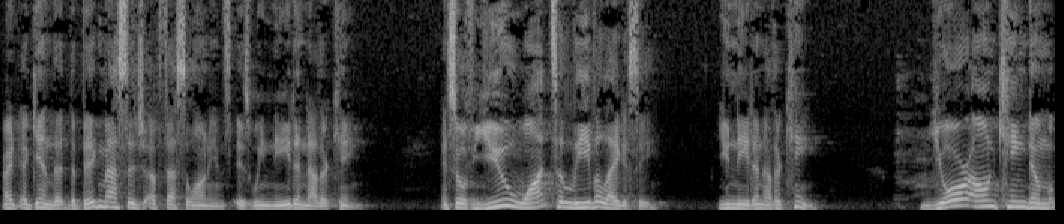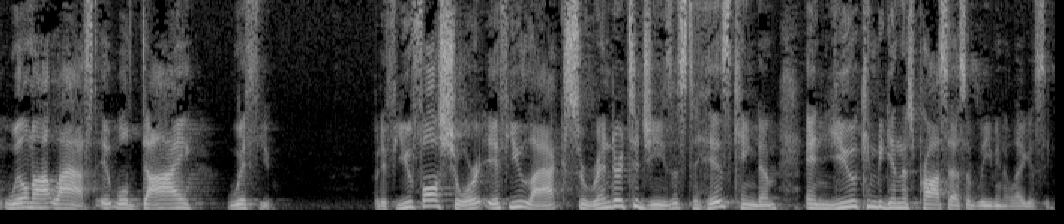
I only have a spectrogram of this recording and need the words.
Right? Again, the, the big message of Thessalonians is we need another king. And so if you want to leave a legacy, you need another king. Your own kingdom will not last. It will die with you. But if you fall short, if you lack, surrender to Jesus, to his kingdom, and you can begin this process of leaving a legacy.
